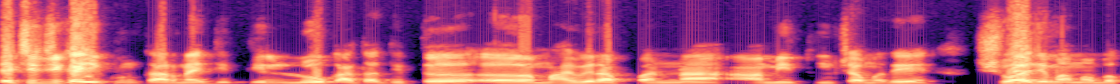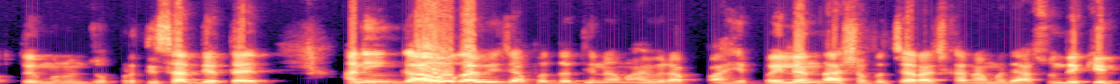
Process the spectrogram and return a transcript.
त्याची जी काही एकूण कारण आहे ती ती लोक आता तिथं अं, महावीरप्पांना आम्ही तुमच्यामध्ये शिवाजी मामा बघतोय म्हणून जो प्रतिसाद देत आहेत. आणि गावोगावी ज्या पद्धतीनं महावीरप्पा हे पहिल्यांदा अशा पद्धतीच्या राजकारणामध्ये असून देखील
